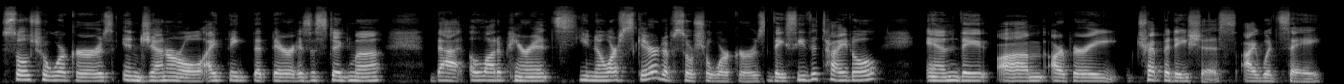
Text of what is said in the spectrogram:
social workers in general, I think that there is a stigma that a lot of parents, you know, are scared of social workers. They see the title and they um, are very trepidatious, I would say,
